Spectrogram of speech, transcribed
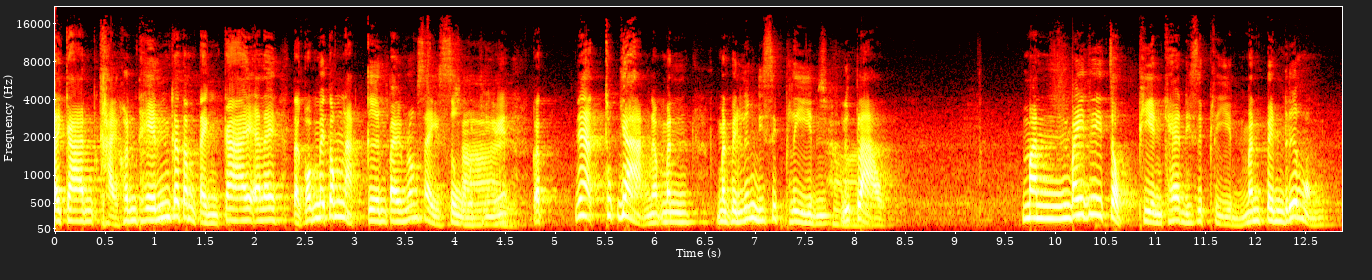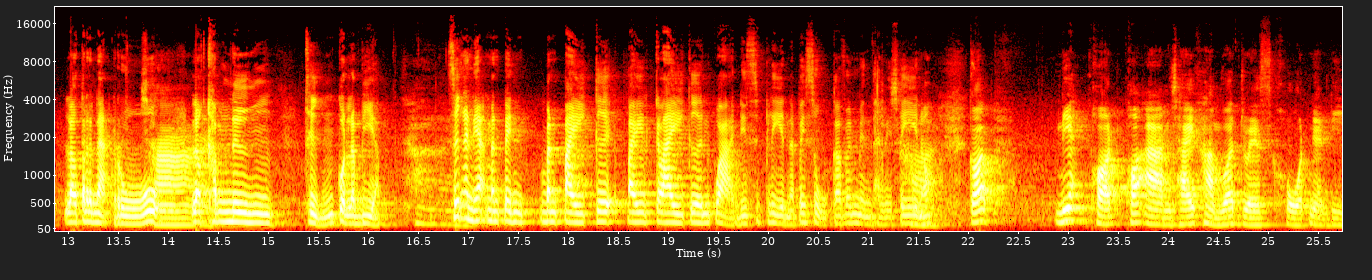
รายการขายคอนเทนต์ก็ต้องแต่งกายอะไร แต่ก็ไม่ต้องหนักเกินไปไม่ต้องใส่สูทอย่างเงี้ยก็เนี่ยทุกอย่างนะมันมันเป็นเรื่องดิสซิ p ลินใช่หรือเปล่า มันไม่ได้จบเพียงแค่ดิสซิ p ลินมันเป็นเรื่องของเราตระหนักรู้ใช่เราคำนึงถึงกฎระเบียบใช่ ซึ่งอันเนี้ยมันเป็นมันไปเกินไปไกลเกินกว่าดิสซิ p ลินนะไปสู่ governmentality เนาะก็ เนี่ยพอพออาร์มใช้คำว่า dress code เนี่ยดี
